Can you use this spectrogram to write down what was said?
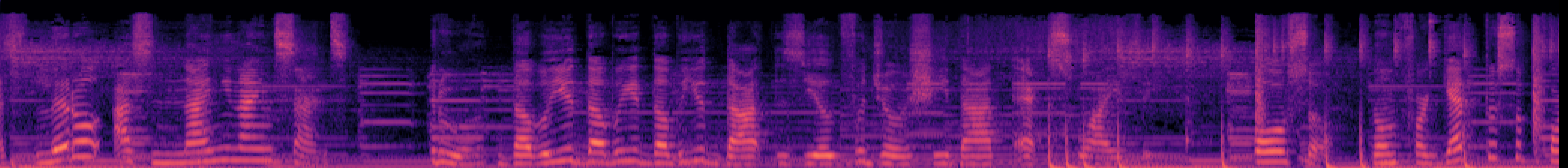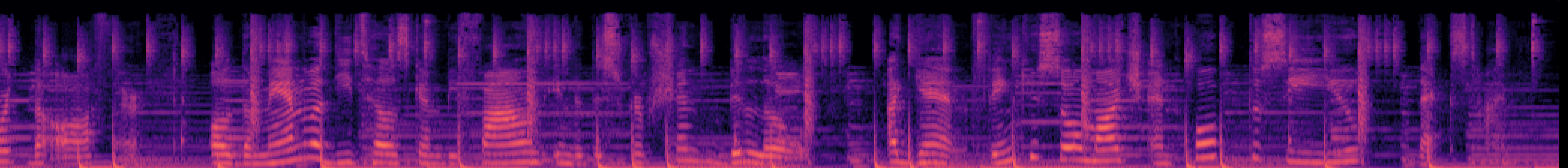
as little as 99 cents through www.zieldfujoshi.xyz. Also, don't forget to support the author. All the manhwa details can be found in the description below. Again, thank you so much and hope to see you next time.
